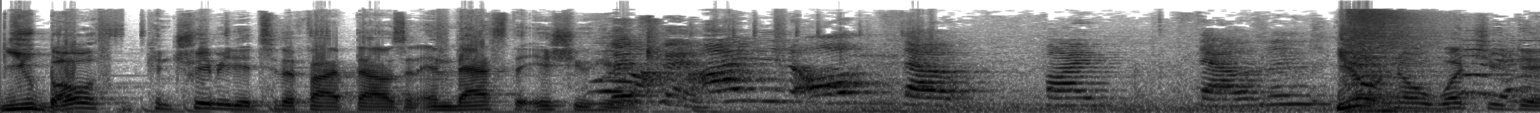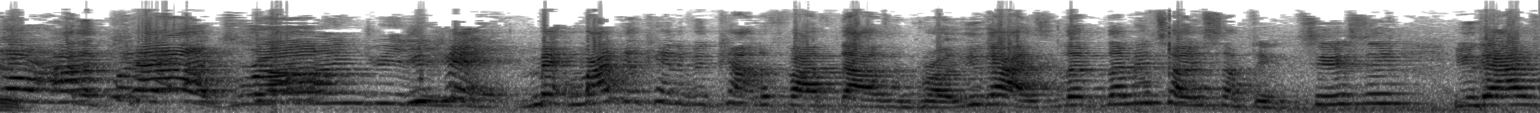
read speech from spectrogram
You both contributed to the 5,000, and that's the issue here. Listen. I did all without five thousand. You don't know what you did. You did. know how to I count, bro. Hundred You can't. Ma- Michael can't even count to five thousand, bro. You guys, let, let me tell you something. Seriously, you guys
